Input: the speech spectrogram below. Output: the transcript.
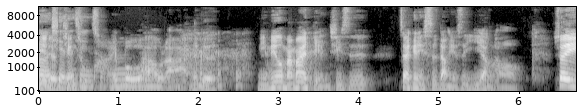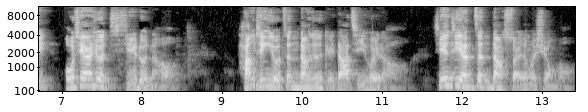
列得清楚嘛，哎，不好啦，那个 你没有买卖点，其实再给你十档也是一样的哦。所以我现在就结论了哦。行情有震荡，就是给大家机会了哦。今天既然震荡甩那么凶哦，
